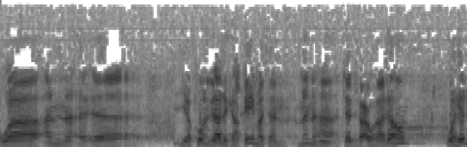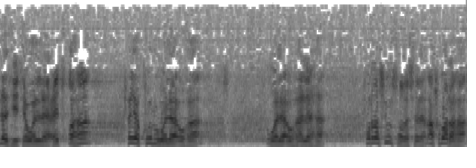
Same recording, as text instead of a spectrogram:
وأن آه، يكون ذلك قيمة منها تدفعها لهم وهي التي تولى عتقها فيكون ولاؤها ولاؤها لها. فالرسول صلى الله عليه وسلم أخبرها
